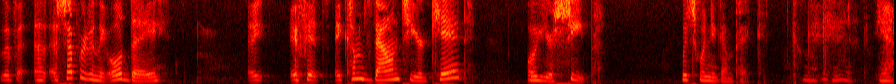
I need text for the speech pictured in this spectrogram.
if a, a shepherd in the old day, eh, if it it comes down to your kid or your sheep, which one you gonna pick? Okay. Yeah.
